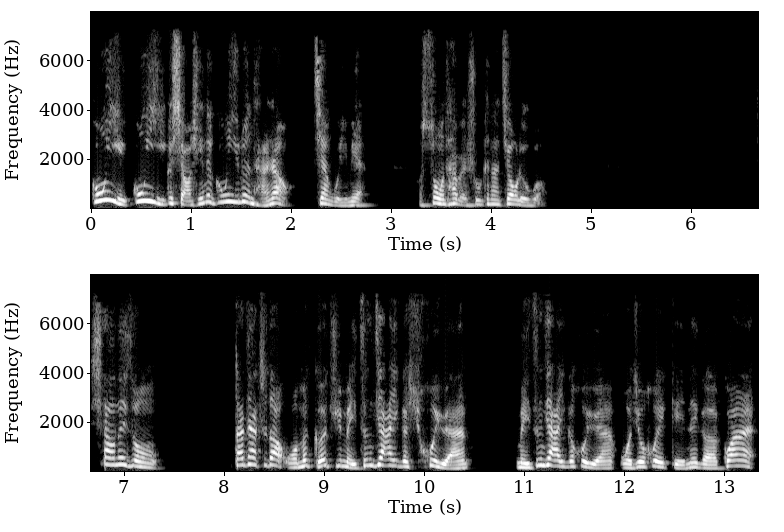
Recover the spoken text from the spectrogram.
公益公益一个小型的公益论坛上见过一面，我送了他本书跟他交流过。像那种大家知道，我们格局每增加一个会员，每增加一个会员，我就会给那个关爱，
